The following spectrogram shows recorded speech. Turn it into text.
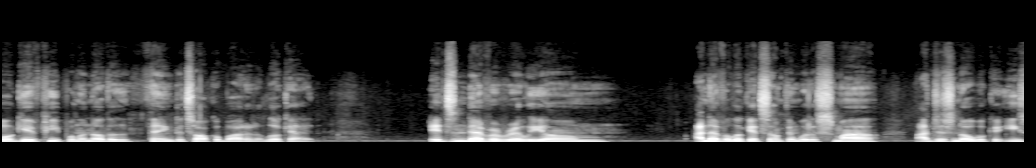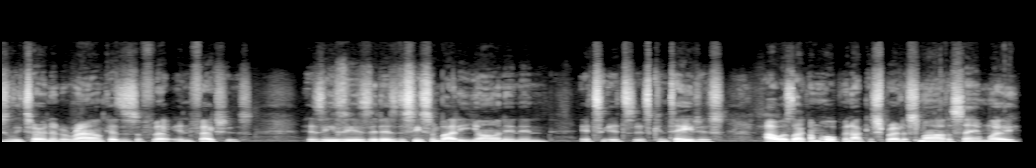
or give people another thing to talk about or to look at. It's never really um I never look at something with a smile. I just know what could easily turn it around because it's infectious. As easy as it is to see somebody yawning and it's it's it's contagious. I was like, I'm hoping I can spread a smile the same way.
